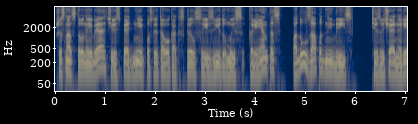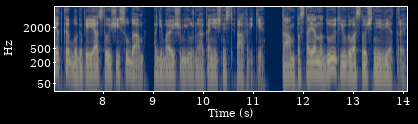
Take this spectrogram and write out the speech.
16 ноября, через пять дней после того, как скрылся из виду мыс Кориентес, подул западный бриз, чрезвычайно редко благоприятствующий судам, огибающим южную оконечность Африки. Там постоянно дуют юго-восточные ветры.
